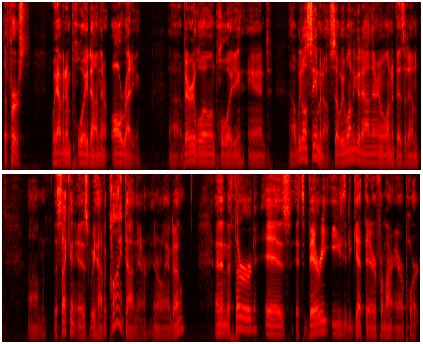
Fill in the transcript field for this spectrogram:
The first, we have an employee down there already uh, very loyal employee, and uh, we don't see him enough. So we want to go down there and we want to visit him. Um, the second is we have a client down there in Orlando. And then the third is it's very easy to get there from our airport.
